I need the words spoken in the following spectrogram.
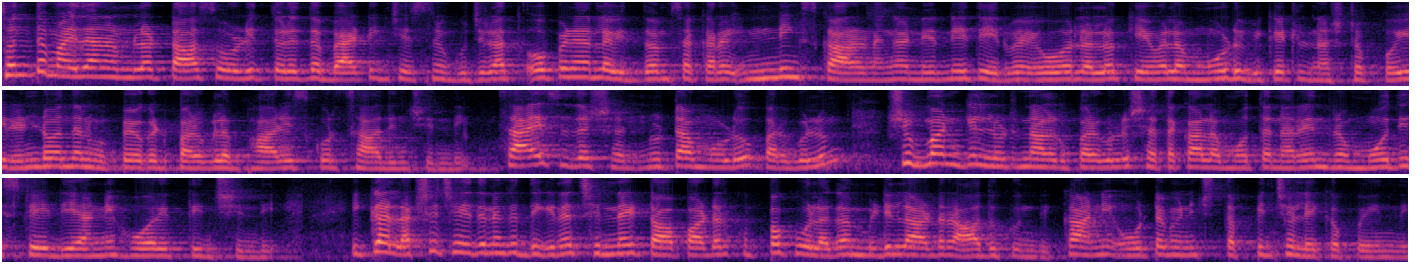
సొంత మైదానంలో టాస్ ఓడి తొలుత బ్యాటింగ్ చేసిన గుజరాత్ ఓపెనర్ల విధ్వంసకర ఇన్నింగ్స్ కారణంగా నిర్ణీత ఇరవై ఓవర్లలో కేవలం మూడు వికెట్లు నష్టపోయి రెండు వందల ముప్పై ఒకటి పరుగుల భారీ స్కోర్ సాధించింది. సాయి సుదర్శన్ నూట మూడు పరుగులు శుభ్మన్ గిల్ నూట నాలుగు పరుగులు శతకాల మూత నరేంద్ర మోదీ స్టేడియాన్ని హోరెత్తించింది. ఇక లక్ష్య ఛేదనకు దిగిన చెన్నై టాప్ ఆర్డర్ కుప్పకూలగా మిడిల్ ఆర్డర్ ఆదుకుంది. కానీ ఓటమి నుంచి తప్పించలేకపోయింది.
